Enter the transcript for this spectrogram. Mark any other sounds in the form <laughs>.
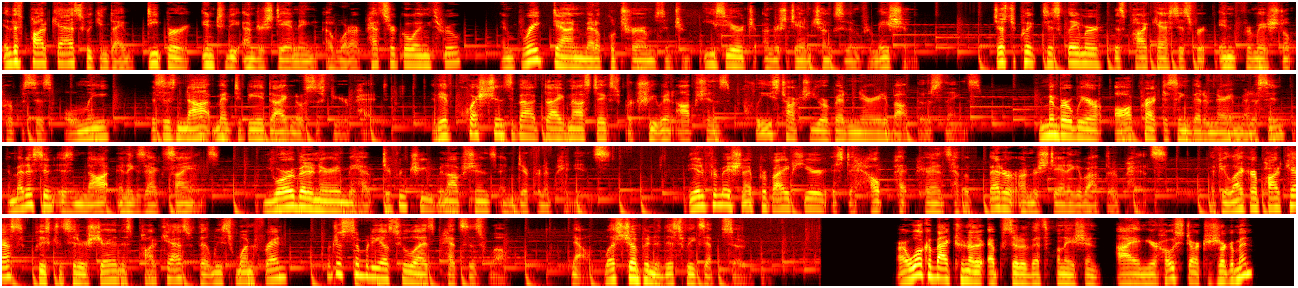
In this podcast, we can dive deeper into the understanding of what our pets are going through and break down medical terms into easier to understand chunks of information. Just a quick disclaimer this podcast is for informational purposes only. This is not meant to be a diagnosis for your pet. If you have questions about diagnostics or treatment options, please talk to your veterinarian about those things. Remember, we are all practicing veterinary medicine, and medicine is not an exact science. Your veterinarian may have different treatment options and different opinions. The information I provide here is to help pet parents have a better understanding about their pets. If you like our podcast, please consider sharing this podcast with at least one friend or just somebody else who has pets as well. Now, let's jump into this week's episode. All right, welcome back to another episode of Vetsplanation. I am your host, Dr. Sugerman.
